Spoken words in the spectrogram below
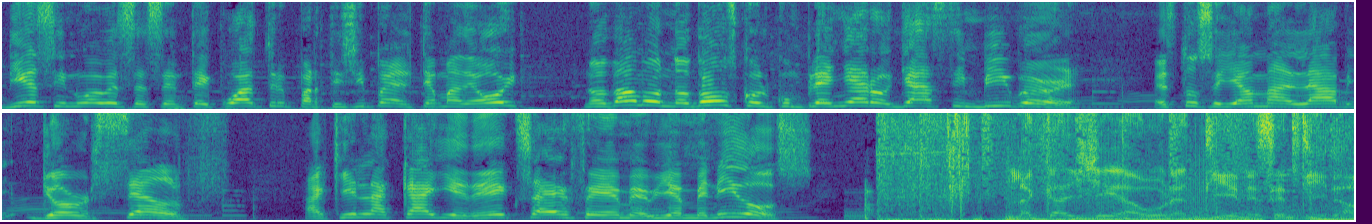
1964 y participa en el tema de hoy. Nos vamos, nos vamos con el cumpleañero Justin Bieber. Esto se llama Love Yourself. Aquí en la calle de Exa FM. Bienvenidos. La calle ahora tiene sentido.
